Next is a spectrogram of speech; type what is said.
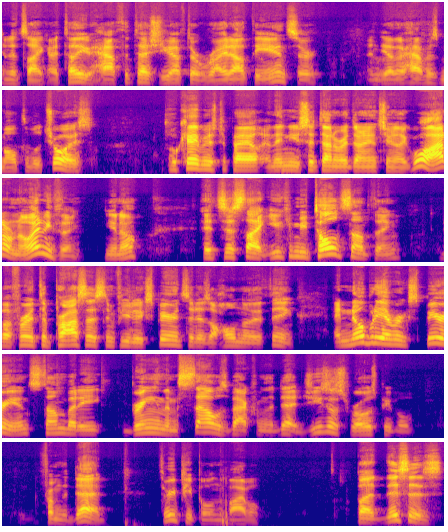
And it's like, I tell you, half the test you have to write out the answer, and the other half is multiple choice. Okay, Mr. PAO. And then you sit down and write down an answer, and you're like, well, I don't know anything, you know? It's just like you can be told something, but for it to process and for you to experience it is a whole nother thing. And nobody ever experienced somebody bringing themselves back from the dead. Jesus rose people from the dead, three people in the Bible but this is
